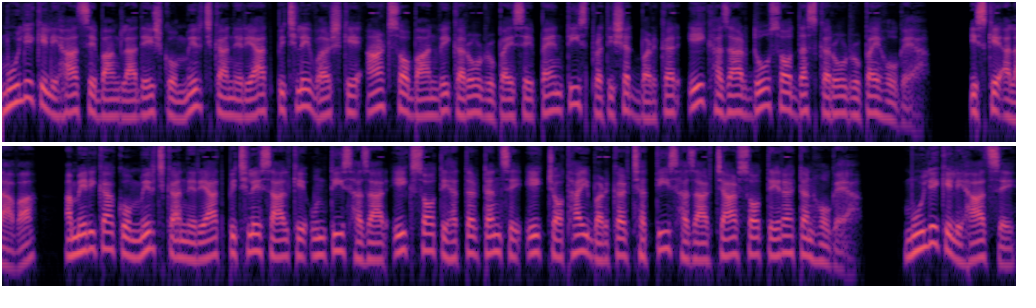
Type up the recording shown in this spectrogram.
मूल्य के लिहाज से बांग्लादेश को मिर्च का निर्यात पिछले वर्ष के आठ सौ बानवे करोड़ रुपए से 35 प्रतिशत बढ़कर 1210 करोड़ रुपए हो गया। इसके अलावा, अमेरिका को मिर्च का निर्यात पिछले साल के उनतीस टन से एक चौथाई बढ़कर छत्तीस हज़ार चार सौ तेरह टन हो गया। मूल्य के लिहाज से,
